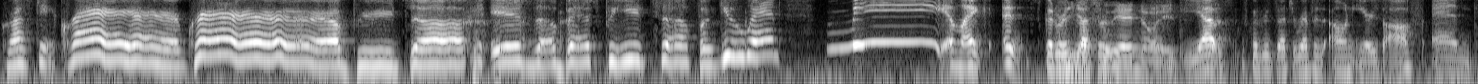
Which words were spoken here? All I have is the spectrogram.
Krusty Krab, crab pizza is the best pizza for you and me. And like, And Squidward's about to. really annoyed. Yep, Squidward's about to rip his own ears off, and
